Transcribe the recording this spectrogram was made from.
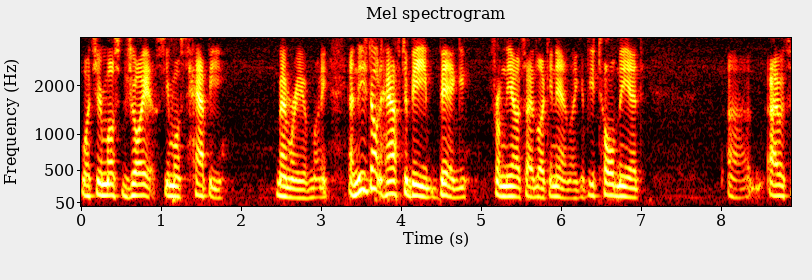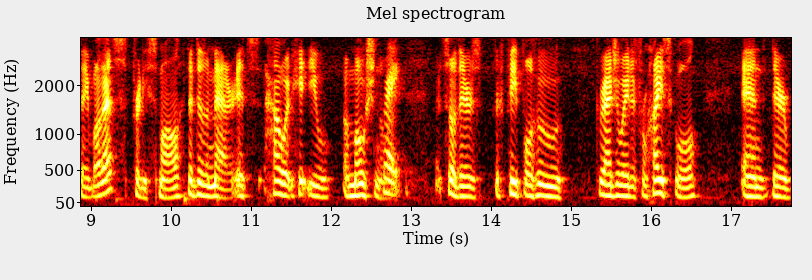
What's your most joyous, your most happy memory of money? And these don't have to be big from the outside looking in. Like if you told me it, uh, I would say, well, that's pretty small. That doesn't matter. It's how it hit you emotionally. Right. So there's there's people who graduated from high school, and their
